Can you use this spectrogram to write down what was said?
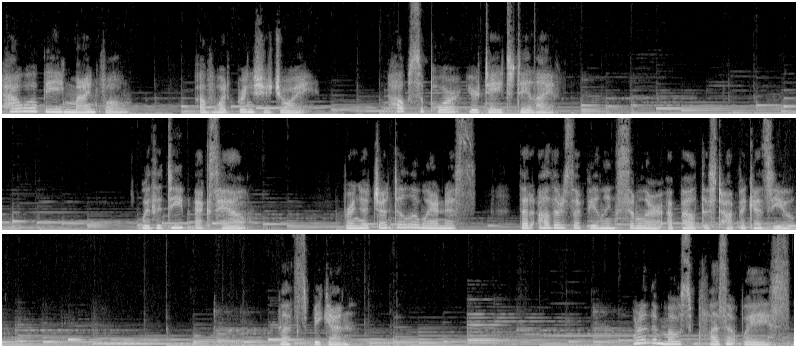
How will being mindful of what brings you joy help support your day to day life? With a deep exhale, bring a gentle awareness that others are feeling similar about this topic as you. Let's begin. One of the most pleasant ways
